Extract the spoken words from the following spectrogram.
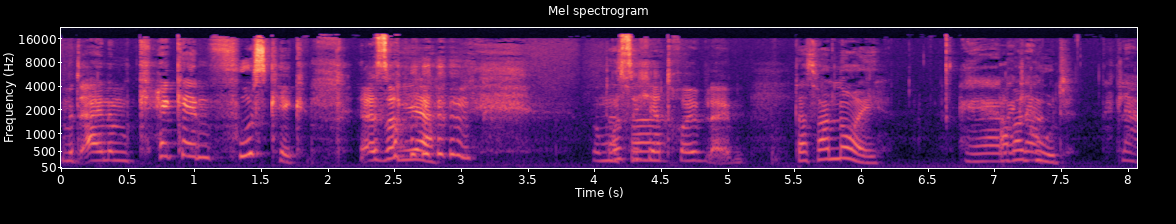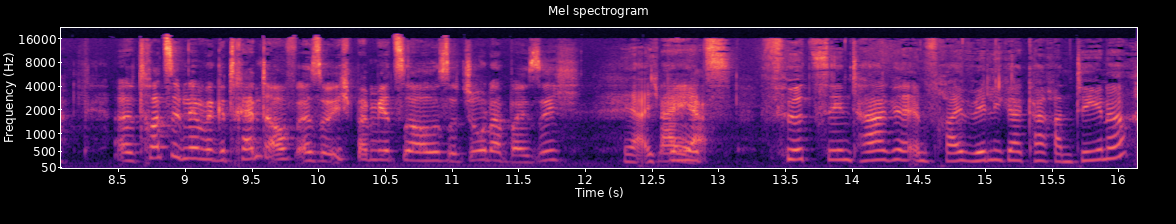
mit einem kecken Fußkick. Also, Ja. man Das muss sich war- ja treu bleiben. Das war neu. Ja, aber klar. gut. Na klar. Also, trotzdem nehmen wir getrennt auf. Also, ich bei mir zu Hause, Jonah bei sich. Ja, ich bin Naja. jetzt 14 Tage in freiwilliger Quarantäne.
